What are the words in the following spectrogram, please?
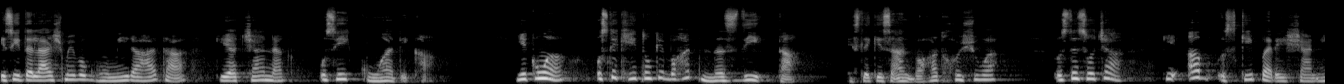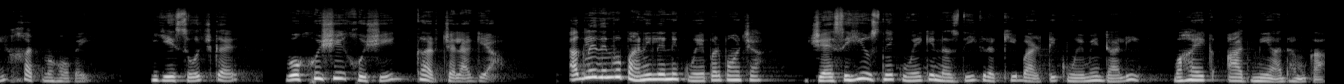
इसी तलाश में वो घूम ही रहा था कि अचानक उसे एक कुआँ दिखा। ये कुआँ उसके खेतों के बहुत नज़दीक था। इसलिए किसान बहुत खुश हुआ। उसने सोचा कि अब उसकी परेशानी खत्म हो गई। ये सोचकर वो खुशी खुशी घर चला गया। अगले दिन वो पानी लेने कुएँ पर पहुँचा। जैसे ही उसने कुएँ के नज़दीक रखी बाल्टी कुएँ में डाली, वहाँ एक आदमी आधम का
